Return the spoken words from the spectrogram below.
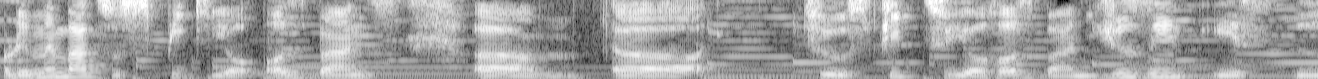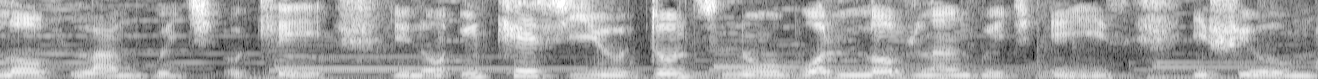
remember to speak your husband's um uh to speak to your husband using his love language okay? You know in case you don't know what love language is if you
